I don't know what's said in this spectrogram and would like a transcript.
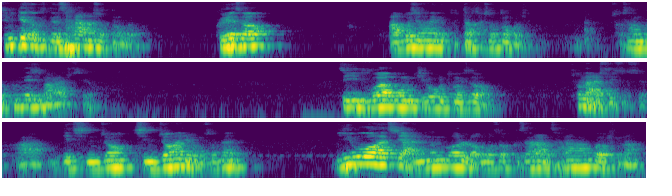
주님께서 그들을 사랑하셨던 거예요. 그래서 아버지 하나님께 부탁하셨던 거죠. 저 사람도 혼내지 말아주세요. 그래서 이 누가복음 기록을 통해서 저는 알 수 있었어요. 아 이게 진정 진정한 용서는 미워하지 않는 걸 넘어서 그 사람을 사랑한 거였구나.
